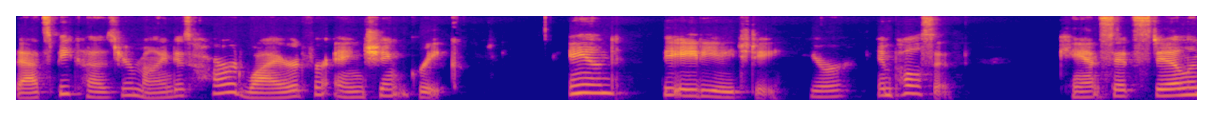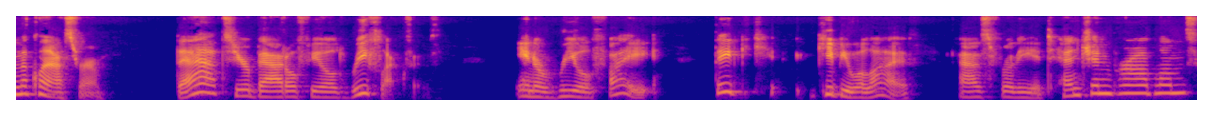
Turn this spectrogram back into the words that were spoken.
That's because your mind is hardwired for ancient Greek. And the ADHD, you're impulsive. Can't sit still in the classroom. That's your battlefield reflexes. In a real fight, they'd keep you alive. As for the attention problems,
